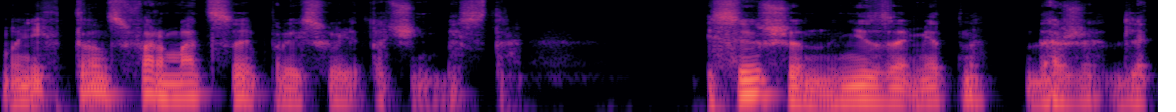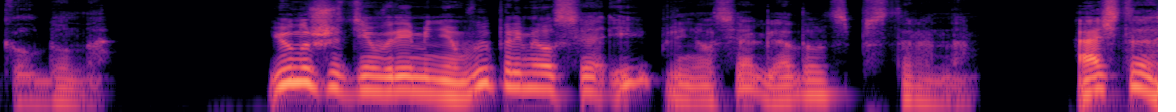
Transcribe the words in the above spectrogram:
у них трансформация происходит очень быстро и совершенно незаметно даже для колдуна. Юноша тем временем выпрямился и принялся оглядываться по сторонам. — А что,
